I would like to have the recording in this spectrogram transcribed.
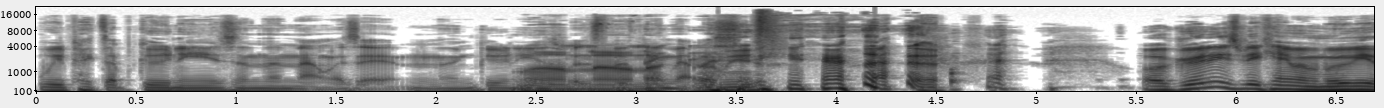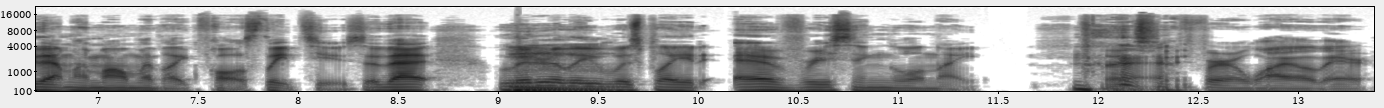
we picked up Goonies, and then that was it. And then Goonies was no, the thing that was. well, Goonies became a movie that my mom would like fall asleep to, so that literally Mm. was played every single night for a while there.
